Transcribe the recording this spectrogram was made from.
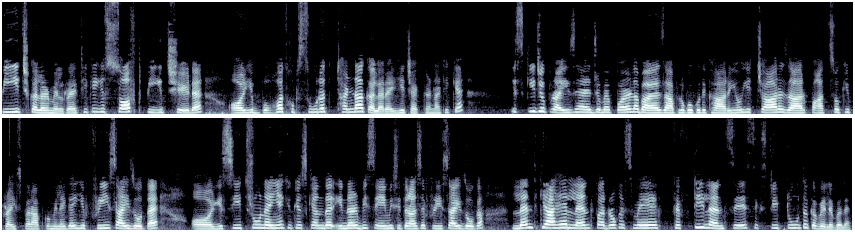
पीच कलर मिल रहा है। ठीक है, ये सॉफ्ट पीच शेड है, और ये बहुत खूबसूरत ठंडा कलर है, ये चेक करना, ठीक है? इसकी जो प्राइस है, जो मैं पर्ल अबायज आप लोगों को दिखा रही हूँ, ये चार हज़ार पाँच सौ की प्राइस पर आपको मिलेगा। ये फ्री साइज़ होता है, और ये सी थ्रू नहीं है, क्योंकि इसके अंदर इनर भी सेम इसी तरह से फ्री साइज़ होगा। लेंथ क्या है? लेंथ फर्रुख इसमें फिफ्टी लेंथ से सिक्सटी टू तक अवेलेबल है।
